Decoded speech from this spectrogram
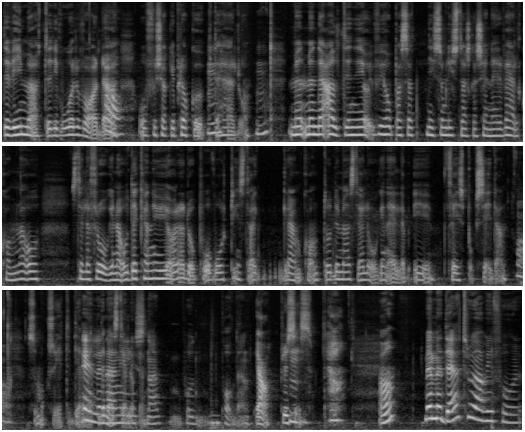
det vi möter i vår vardag Ja. och försöker plocka upp det här då. Mm. Men, men det är alltid, vi hoppas att ni som lyssnar ska känna er välkomna och ställa frågorna och det kan ni ju göra då på vårt Instagramkonto Demensdialogen eller i Facebook-sidan Ja. som också heter Dem- Eller när ni Demensdialogen. lyssnar på podden. Ja, precis. Mm. Ja, Men med det tror jag vi får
